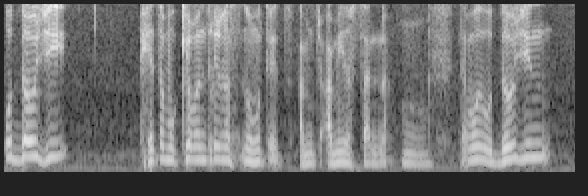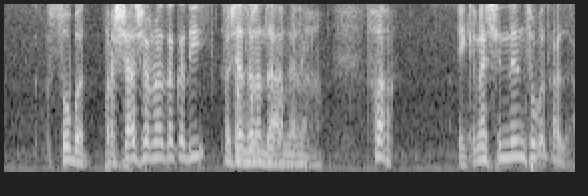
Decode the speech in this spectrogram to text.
उद्धवजी हे तर मुख्यमंत्री नस नव्हतेच. आम आम्ही असताना. त्यामुळे उद्धवजीं सोबत प्रशासनाचा कधी प्रशासनाचा. हा. एकनाथ शिंदेसोबत आला.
